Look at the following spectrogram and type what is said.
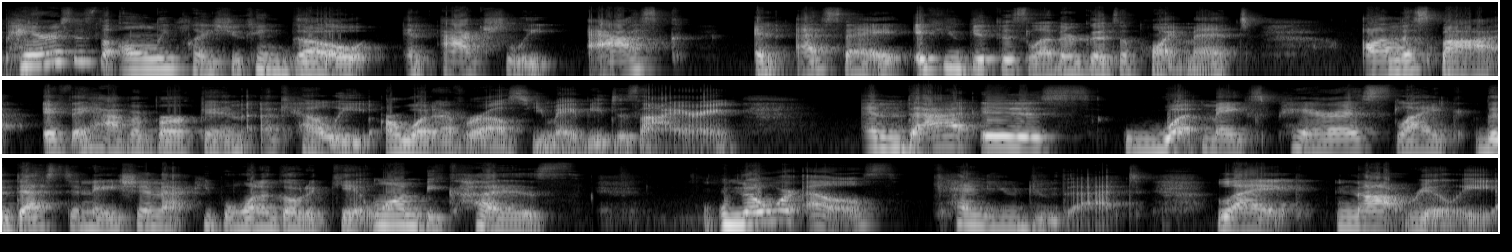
Paris is the only place you can go and actually ask an SA if you get this leather goods appointment on the spot if they have a Birkin, a Kelly, or whatever else you may be desiring. And that is what makes Paris like the destination that people want to go to get one because nowhere else can you do that? Like, not really.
